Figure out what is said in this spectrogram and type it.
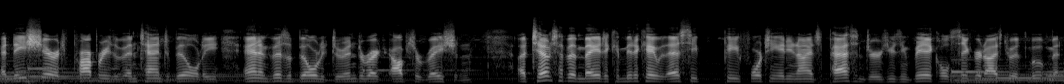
and these share its properties of intangibility and invisibility to indirect observation. Attempts have been made to communicate with SCP-1489's passengers using vehicles synchronized to its movement,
